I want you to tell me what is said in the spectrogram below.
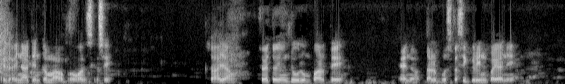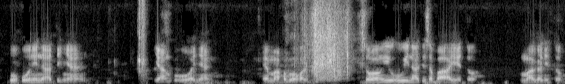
Tagayin natin to mga vocals kasi sayang. So ito yung dulong parte. Ano, talbos kasi green pa yan eh. Kukunin natin yan. Yan, buuan yan. Yan mga kabokals. So ang iuwi natin sa bahay ito. Mga ganito.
